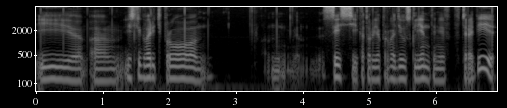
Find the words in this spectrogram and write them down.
И э, если говорить про сессии, которые я проводил с клиентами в терапии,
